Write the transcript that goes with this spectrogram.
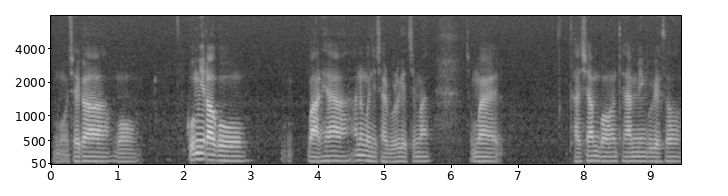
뭐 제가 뭐 꿈이라고 말해야 하는 건지 잘 모르겠지만 정말 다시 한번 대한민국에서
